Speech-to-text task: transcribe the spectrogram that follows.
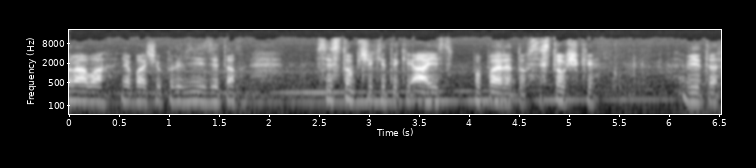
Справа я бачу при в'їзді там всі стопчики такі, а, і попереду всі стопчики. Вітер.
